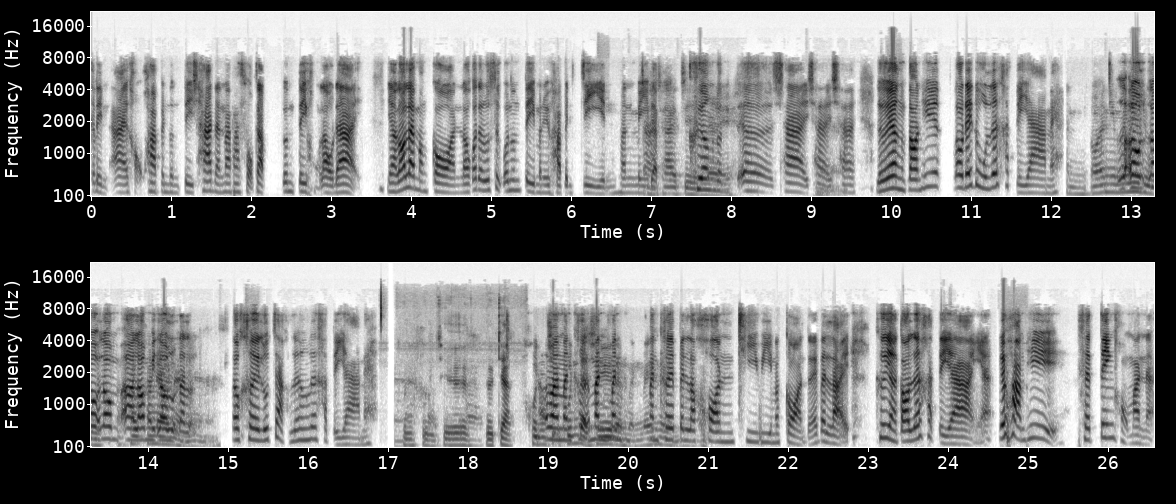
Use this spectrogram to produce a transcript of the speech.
กลิ่นอายของความเป็นดนตรีชาตินั้นมาผสมกับดนตรีของเราได้ อย่างล้อลายมังกร เราก็จะรู้สึกว่าดนตรีมันมีความเป็นจีน มันมีแบบอ่าใช่จีนเครื่องดนเลยเออใช่ใช่ใช่หรืออย่างตอนที่เราได้ดูเลือดขัตติยาไหมอันอ๋ออันนี้ไม่เราได้ดูเราเราเอ่อเรามีขเราแนวไหนเราอะเราเคยรู้จักเรื่องเลือดขัตติยาไหมคุณคุณชื่อรู้จักคุณมันมันณเคยแต่มันชื่อมันแต่หอไมันเคยเป็นละครทีวีมาก่อนแต่ไม่เป็นไร คืออย่างตอนเลือกขัตติยาอย่างเงี้ยด้วยความที่ setting ของมันอะ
